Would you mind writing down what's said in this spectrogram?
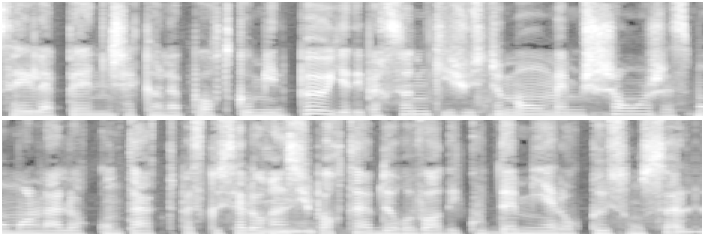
vous savez, la peine, chacun la porte comme il peut. Il y a des personnes qui, justement, même changent à ce moment-là leur contact parce que ça leur est insupportable de revoir des couples d'amis alors qu'eux sont seuls.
